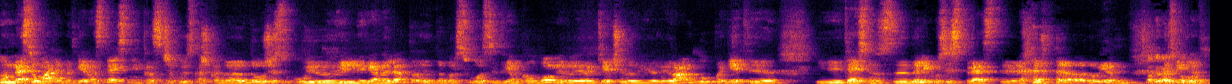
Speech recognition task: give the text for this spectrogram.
Nu, mes jau matėme, kad vienas teisininkas, čia, kuris kažkada daužė su kūju Vilniuje vieną lentą, dabar siūlosi dviem kalbom ir irakiečių ir, ir anglų padėti į teisinius dalykus įspręsti naujiem atvykėliam.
